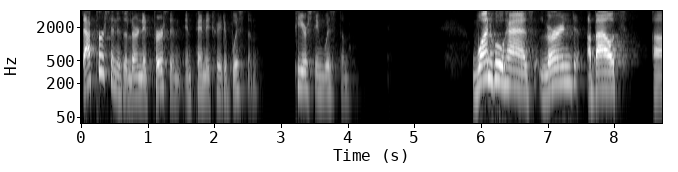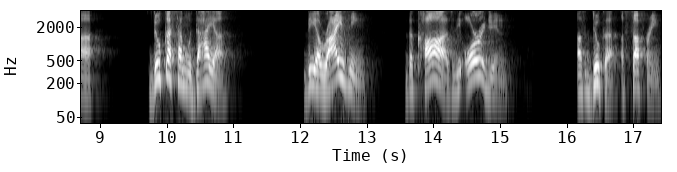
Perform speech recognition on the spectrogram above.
that person is a learned person in penetrative wisdom, piercing wisdom. One who has learned about uh, dukkha samudaya, the arising, the cause, the origin of dukkha, of suffering,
